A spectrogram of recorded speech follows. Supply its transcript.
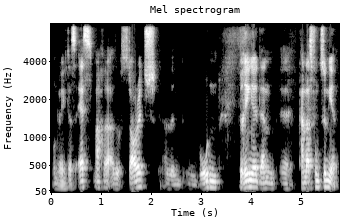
Und wenn ich das S mache, also Storage, also in den Boden bringe, dann äh, kann das funktionieren.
